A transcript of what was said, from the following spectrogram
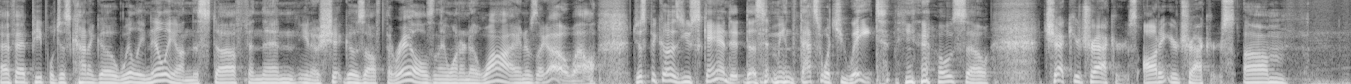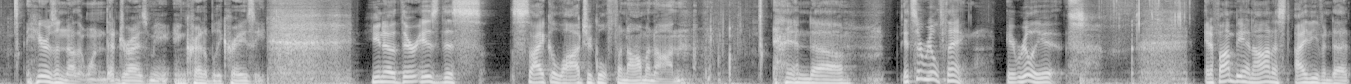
I've had people just kind of go willy nilly on this stuff, and then you know, shit goes off the rails, and they want to know why, and it was like, oh well, just because you scanned it doesn't mean that that's what you ate, you know. So check your trackers, audit your trackers. Um, Here's another one that drives me incredibly crazy. You know, there is this psychological phenomenon, and uh, it's a real thing. It really is. And if I'm being honest, I've even done,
